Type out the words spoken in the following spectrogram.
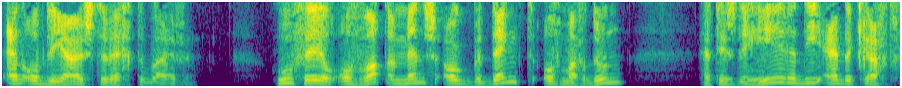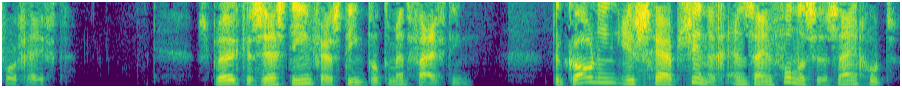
en op de juiste weg te blijven. Hoeveel of wat een mens ook bedenkt of mag doen, het is de Heere die er de kracht voor geeft. Spreuken 16, vers 10 tot en met 15. De koning is scherpzinnig en zijn vonnissen zijn goed.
